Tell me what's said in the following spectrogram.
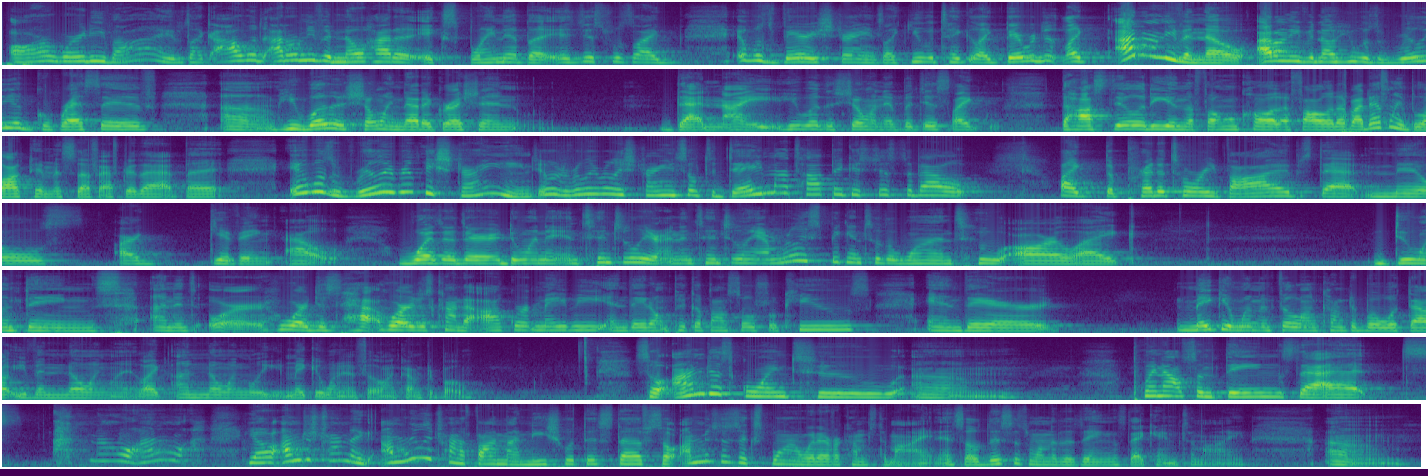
R wordy vibes. Like I would I don't even know how to explain it, but it just was like it was very strange. Like you would take like they were just like I don't even know. I don't even know. He was really aggressive. Um, he wasn't showing that aggression that night. He wasn't showing it, but just like the hostility and the phone call that followed up, I definitely blocked him and stuff after that. But it was really, really strange. It was really, really strange. So today, my topic is just about like the predatory vibes that males are giving out, whether they're doing it intentionally or unintentionally. I'm really speaking to the ones who are like doing things and or who are just ha- who are just kind of awkward maybe and they don't pick up on social cues and they're making women feel uncomfortable without even knowingly like unknowingly making women feel uncomfortable. So i'm just going to um, point out some things that i don't know i don't y'all i'm just trying to i'm really trying to find my niche with this stuff so i'm just exploring whatever comes to mind and so this is one of the things that came to mind. Um,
